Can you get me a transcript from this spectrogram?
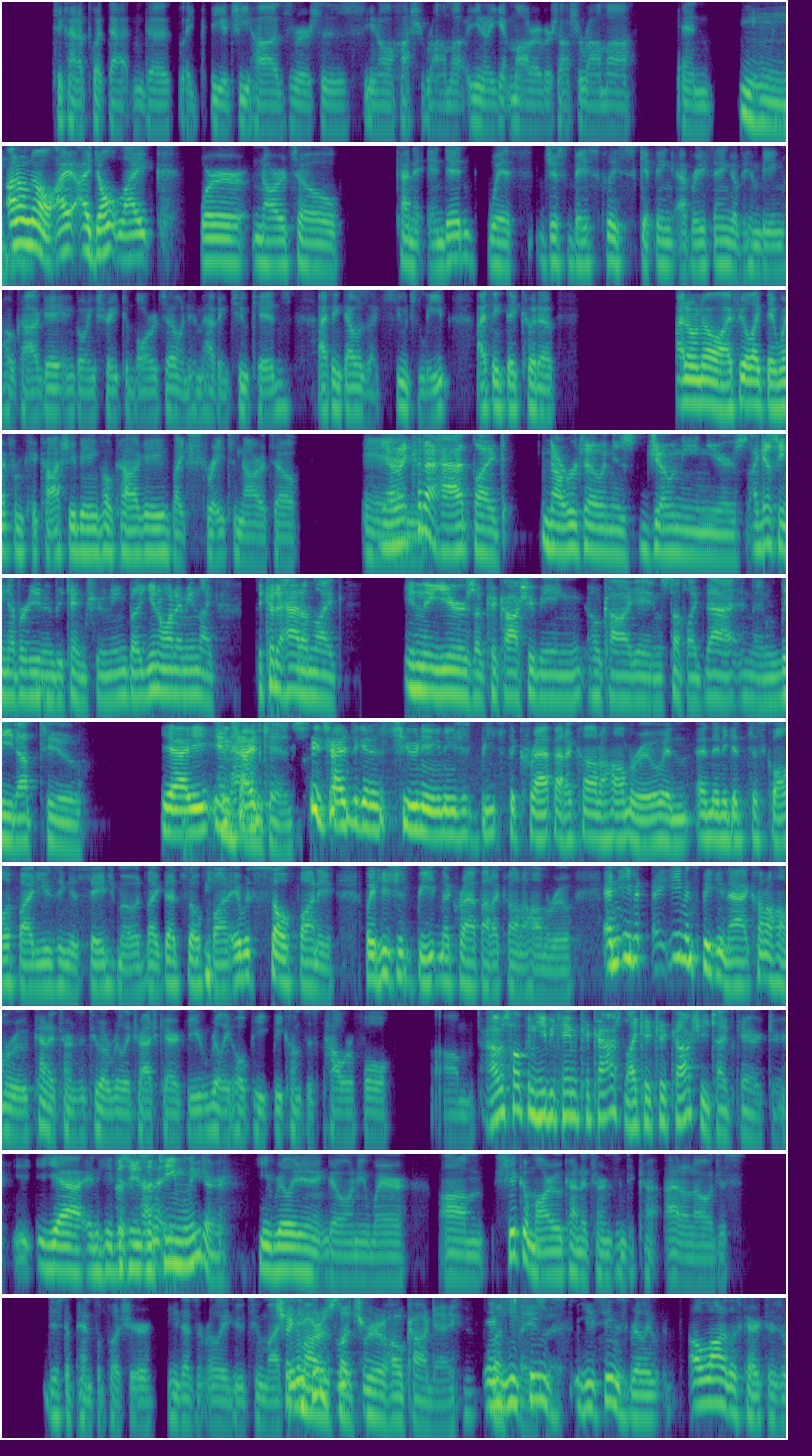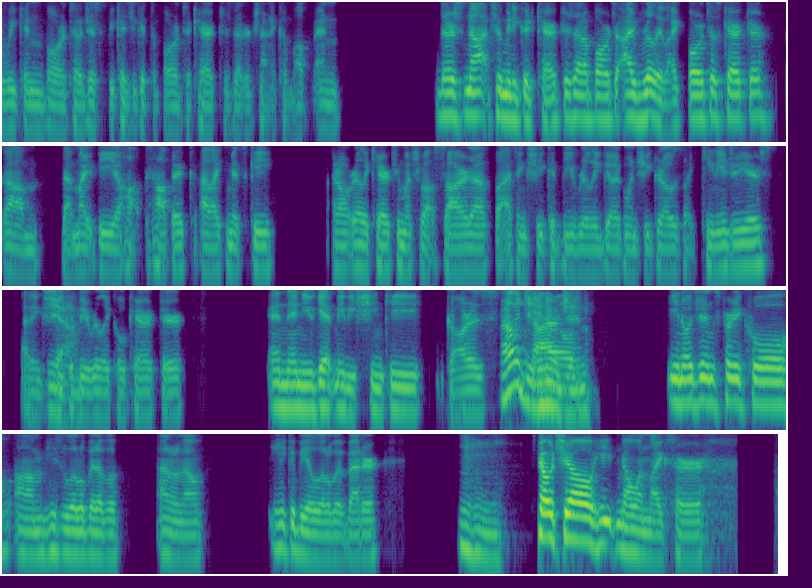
to kind of put that into like the Uchihas versus, you know, Hashirama. You know, you get Madara versus Hashirama. And Mhm. I don't know. I I don't like where Naruto kind of ended with just basically skipping everything of him being Hokage and going straight to Boruto and him having two kids. I think that was a huge leap. I think they could have I don't know. I feel like they went from Kakashi being Hokage like straight to Naruto. And Yeah, they could have had like Naruto in his Jonin years. I guess he never even mm-hmm. became Chunin, but you know what I mean? Like they could have had him like in the years of Kakashi being Hokage and stuff like that, and then lead up to Yeah, he, he tries kids. he tries to get his Chunin and he just beats the crap out of Konohamaru and and then he gets disqualified using his sage mode. Like that's so fun. it was so funny. But he's just beating the crap out of Konohamaru. And even even speaking of that, Konohamaru kind of turns into a really trash character. You really hope he becomes this powerful um I was hoping he became Kakashi, like a Kakashi type character, yeah, and he just he's kinda, a team leader. he really didn't go anywhere. Um Shikamaru kind of turns into I don't know, just just a pencil pusher. He doesn't really do too much. And he is seems the true Hokage. and he face it. seems he seems really a lot of those characters are weak in Boruto just because you get the Boruto characters that are trying to come up and there's not too many good characters out of Boruto. I really like Boruto's character. Um, that might be a hot topic. I like Mitsuki. I don't really care too much about Sarada, but I think she could be really good when she grows like teenager years. I think she Yeah. could be a really cool character. And then you get maybe Shinki Gaara's I like child. Inojin. Inojin's pretty cool. Um, he's a little bit of a I don't know. He could be a little bit better. hmm Chocho, he no one likes her.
